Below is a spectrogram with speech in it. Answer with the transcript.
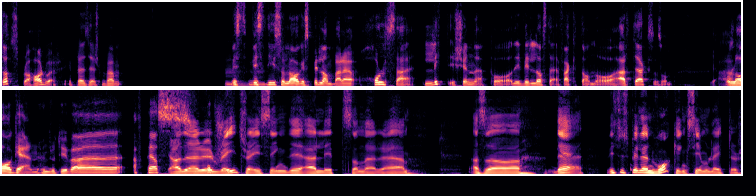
dødsbra hardware i PlayStation 5. Hvis, mm. hvis de som lager spillene, bare holder seg litt i skinnet på de villeste effektene og RTX og sånn, og lager en 120 FPS Ja, det er raytracing, det er litt sånn der uh, Altså det, Hvis du spiller en walking simulator,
